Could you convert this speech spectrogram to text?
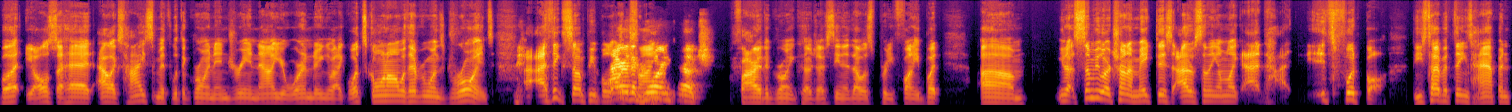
But you also had Alex Highsmith with a groin injury, and now you're wondering like what's going on with everyone's groins. I, think some people fire the groin coach. Fire the groin coach. I've seen it. That was pretty funny. But um, you know, some people are trying to make this out of something. I'm like, ah, it's football. These type of things happen.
